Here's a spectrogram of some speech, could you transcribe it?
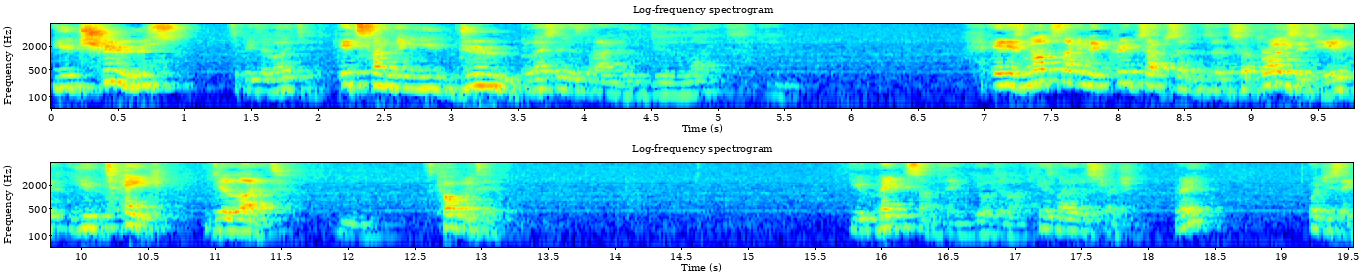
You choose to be delighted. It's something you do. Blessed is the man who delights in. It is not something that creeps up and surprises you. You take delight. It's cognitive. You make something your delight. Here's my illustration. Ready? What do you see?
